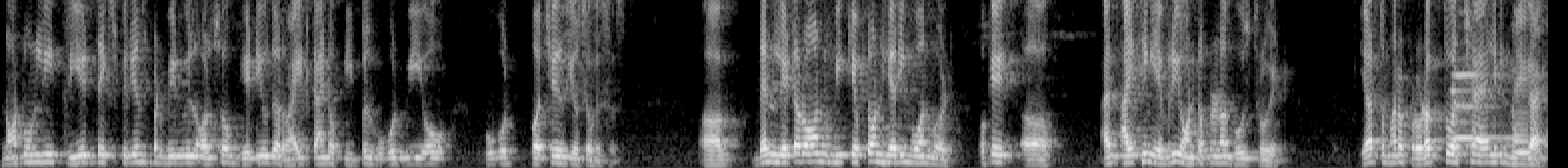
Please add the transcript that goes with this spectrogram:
not only create the experience but we will also get you the right kind of people who would be your who would purchase your services uh, then later on we kept on hearing one word okay uh, and i think every entrepreneur goes through it यार तुम्हारा प्रोडक्ट तो अच्छा है लेकिन महंगा है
